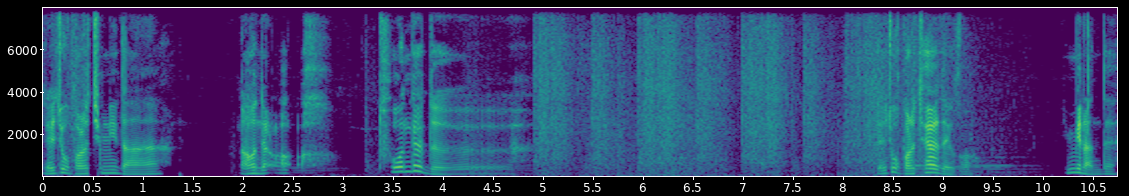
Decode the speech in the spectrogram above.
내주고 바로 칩니다. 아 근데 아, 투원데드 내주고 바로 쳐야 돼 이거. 힘밀 안 돼.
